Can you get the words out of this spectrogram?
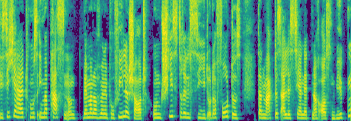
die Sicherheit muss immer passen. Und wenn man auf meine Profile schaut und Schießdrills sieht oder Fotos, dann mag das alles sehr nett nach außen wirken.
